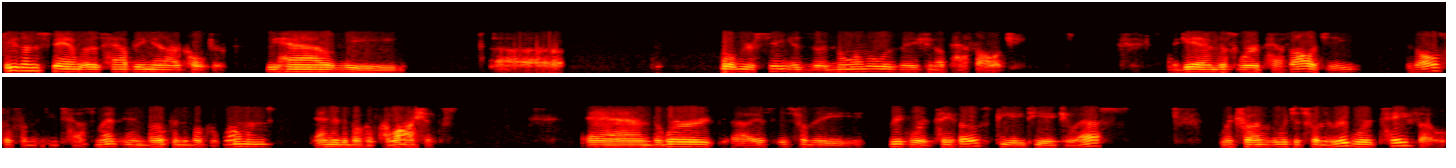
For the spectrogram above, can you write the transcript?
please understand what is happening in our culture we have the uh, what we're seeing is the normalization of pathology. Again, this word pathology is also from the New Testament, in both in the book of Romans and in the book of Colossians. And the word uh, is, is from the Greek word pathos, P-A-T-H-O-S, which, from, which is from the root word patho,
